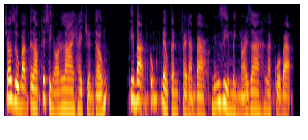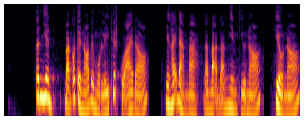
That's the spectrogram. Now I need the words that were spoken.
Cho dù bạn tự học thuyết trình online hay truyền thống, thì bạn cũng đều cần phải đảm bảo những gì mình nói ra là của bạn. Tất nhiên, bạn có thể nói về một lý thuyết của ai đó, nhưng hãy đảm bảo là bạn đã nghiên cứu nó, hiểu nó,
